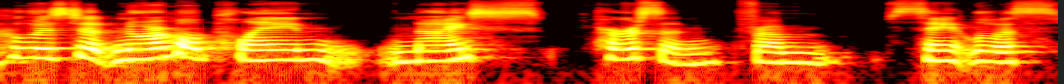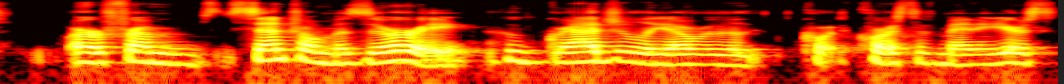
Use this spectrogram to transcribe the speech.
who is a normal, plain, nice person from St. Louis or from central Missouri who gradually, over the course of many years,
